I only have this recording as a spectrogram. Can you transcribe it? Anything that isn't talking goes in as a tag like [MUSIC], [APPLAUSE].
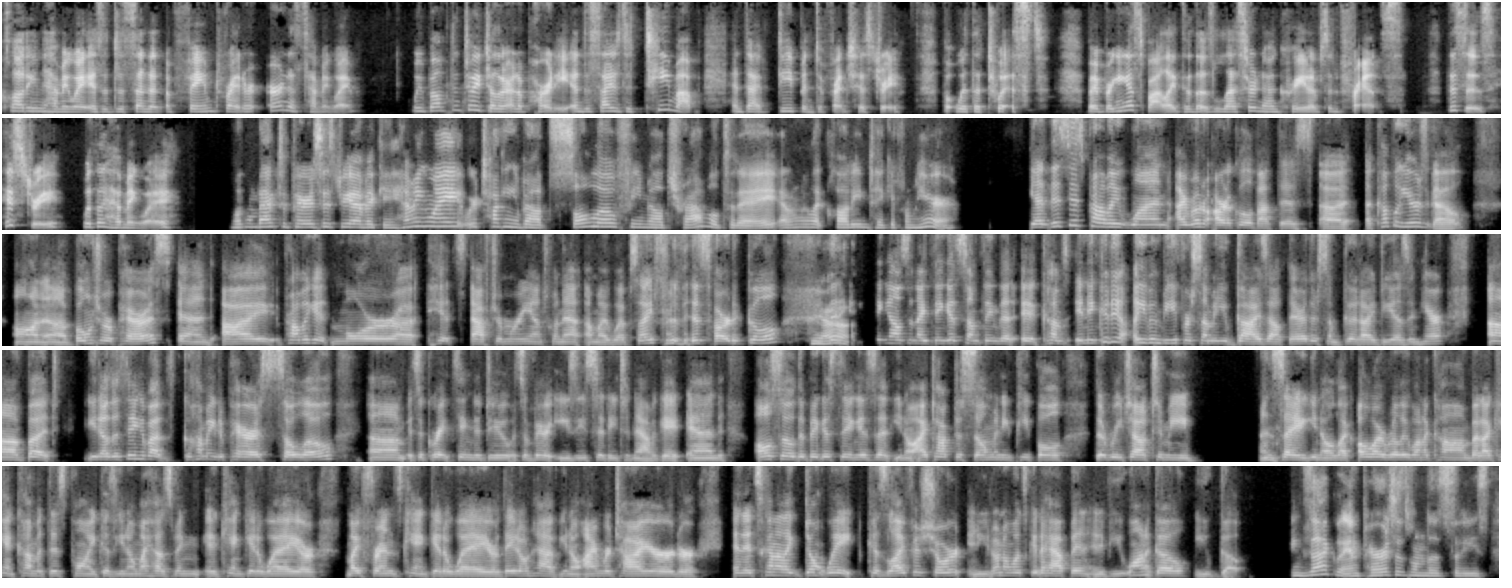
Claudine Hemingway is a descendant of famed writer Ernest Hemingway. We bumped into each other at a party and decided to team up and dive deep into French history, but with a twist, by bringing a spotlight to those lesser known creatives in France. This is History with a Hemingway. Welcome back to Paris History. I'm Vicky Hemingway. We're talking about solo female travel today, and I'm going to let Claudine take it from here. Yeah, this is probably one. I wrote an article about this uh, a couple years ago on uh, Bonjour Paris, and I probably get more uh, hits after Marie Antoinette on my website [LAUGHS] for this article yeah. than anything else. And I think it's something that it comes, and it could even be for some of you guys out there. There's some good ideas in here, uh, but you know the thing about coming to paris solo um, it's a great thing to do it's a very easy city to navigate and also the biggest thing is that you know i talk to so many people that reach out to me and say, you know, like, oh, I really want to come, but I can't come at this point because, you know, my husband eh, can't get away or my friends can't get away or they don't have, you know, I'm retired or, and it's kind of like, don't wait because life is short and you don't know what's going to happen. And if you want to go, you go. Exactly. And Paris is one of those cities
